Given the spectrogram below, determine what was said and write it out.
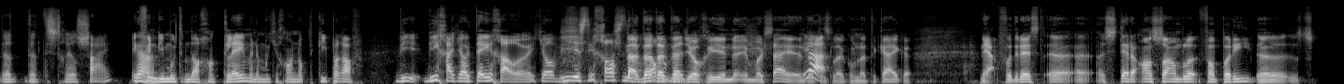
dat, dat is toch heel saai? Ik Ja. vind, die moet hem dan gewoon claimen. Dan moet je gewoon op de keeper af. Wie, wie gaat jou tegenhouden, weet je wel? Wie is die gast die Nou, dat, dat, dat jochie in, in Marseille. En Ja. dat is leuk om naar te kijken. Nou ja, voor de rest, eh, eh, een sterrenensemble van Paris s-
